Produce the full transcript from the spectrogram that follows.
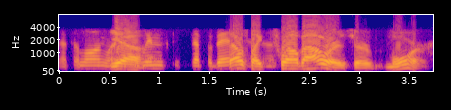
That's a long one. Yeah, the winds kicked up a bit. That was like 12 hours or more.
